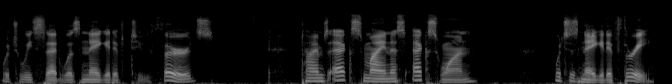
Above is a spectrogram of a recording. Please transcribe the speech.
which we said was negative 2 thirds, times x minus x1, which is negative 3.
